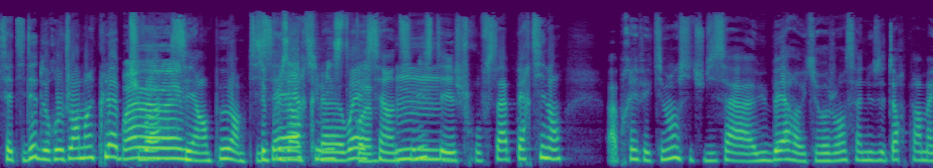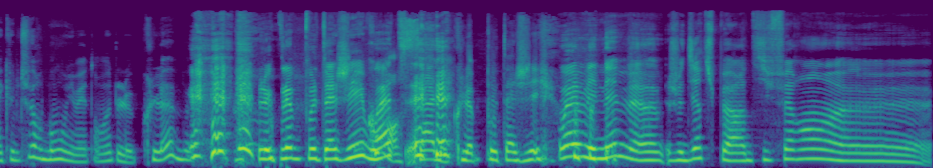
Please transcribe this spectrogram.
cette idée de rejoindre un club, tu vois. C'est un peu un petit cercle. ouais, c'est intimiste et mmh. je trouve ça pertinent. Après, effectivement, si tu dis ça à Hubert euh, qui rejoint sa newsletter permaculture, bon, il va être en mode le club? le club potager, Comment ça, le club potager? Ouais, mais même, euh, je veux dire, tu peux avoir différents euh,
